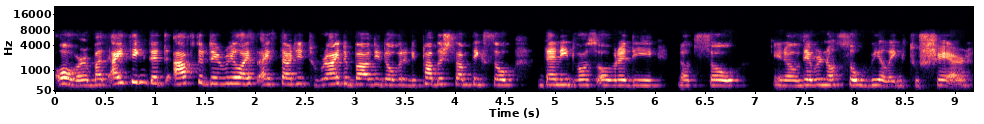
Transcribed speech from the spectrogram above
over but i think that after they realized i started to write about it already published something so then it was already not so you know, they were not so willing to share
